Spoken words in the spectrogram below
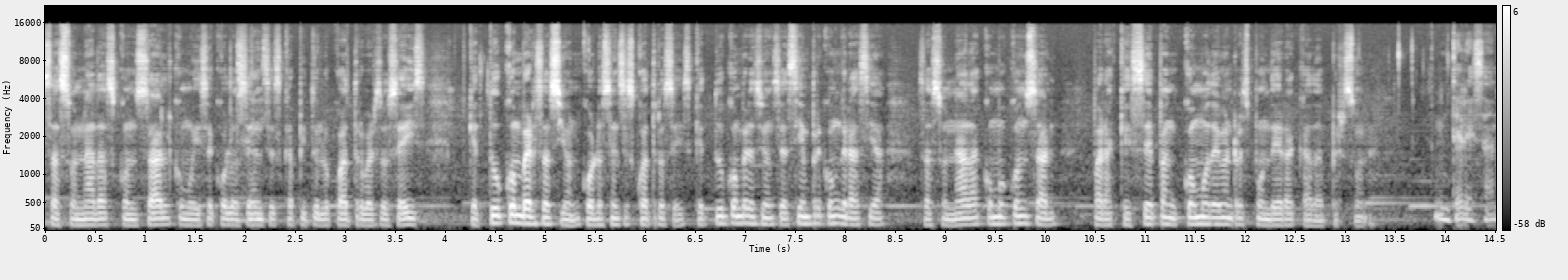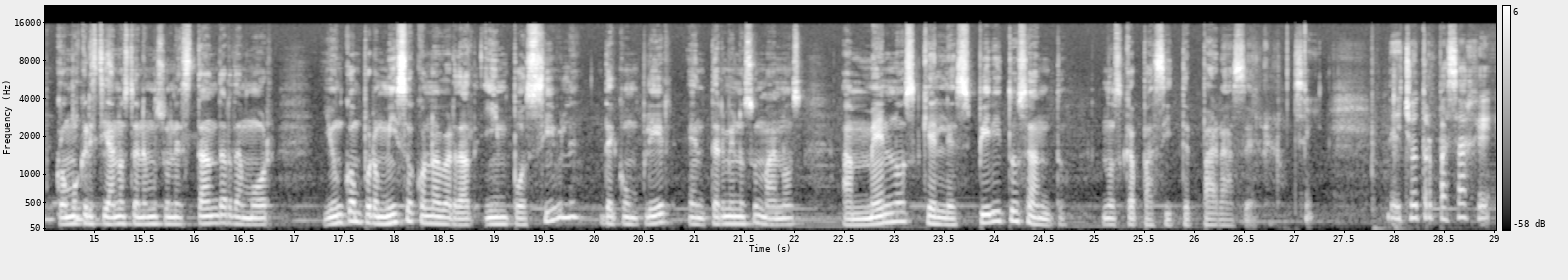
sazonadas con sal, como dice Colosenses capítulo 4, verso 6, que tu conversación, Colosenses 4:6, que tu conversación sea siempre con gracia, sazonada como con sal, para que sepan cómo deben responder a cada persona. Interesante. Como cristianos tenemos un estándar de amor y un compromiso con la verdad imposible de cumplir en términos humanos a menos que el Espíritu Santo nos capacite para hacerlo. Sí. De hecho, otro pasaje,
